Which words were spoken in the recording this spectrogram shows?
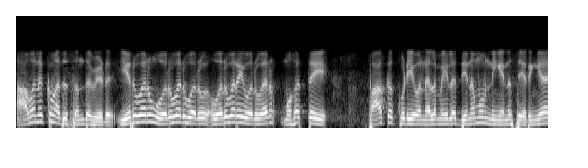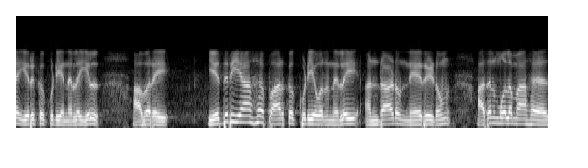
அவனுக்கும் அது சொந்த வீடு. இருவரும் ஒருவர் ஒரு ஒருவரை ஒருவர் முகத்தை பார்க்கக்கூடிய ஒரு நிலைமையில் தினமும் நீங்கள் என்ன செய்கிறீங்க இருக்கக்கூடிய நிலையில் அவரை எதிரியாக பார்க்கக்கூடிய ஒரு நிலை அன்றாடம் நேரிடும். அதன் மூலமாக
